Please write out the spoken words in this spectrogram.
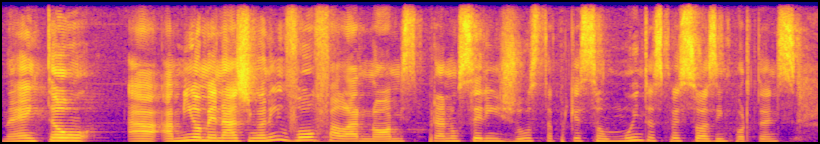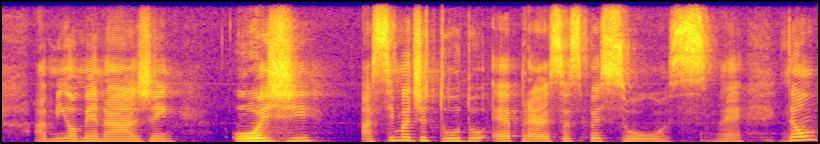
Né? Então, a, a, minha homenagem, eu nem vou falar nomes para não ser injusta, porque são muitas pessoas importantes. A minha homenagem hoje acima de tudo, é para essas pessoas. Né? Então,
